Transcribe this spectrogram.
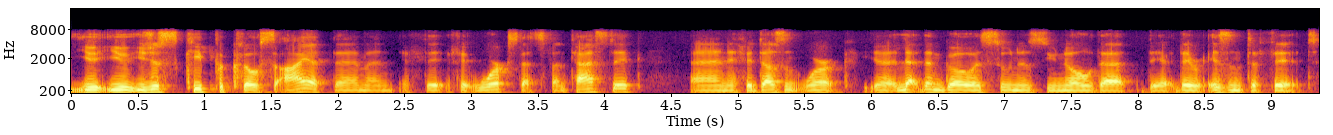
you, you, you just keep a close eye at them, and if they, if it works, that's fantastic. And if it doesn't work, yeah, let them go as soon as you know that there there isn't a fit,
